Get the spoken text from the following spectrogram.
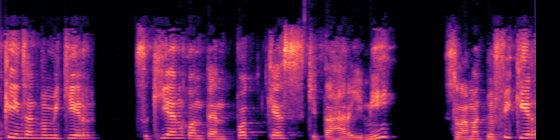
Oke, insan pemikir, sekian konten podcast kita hari ini. Selamat berpikir.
